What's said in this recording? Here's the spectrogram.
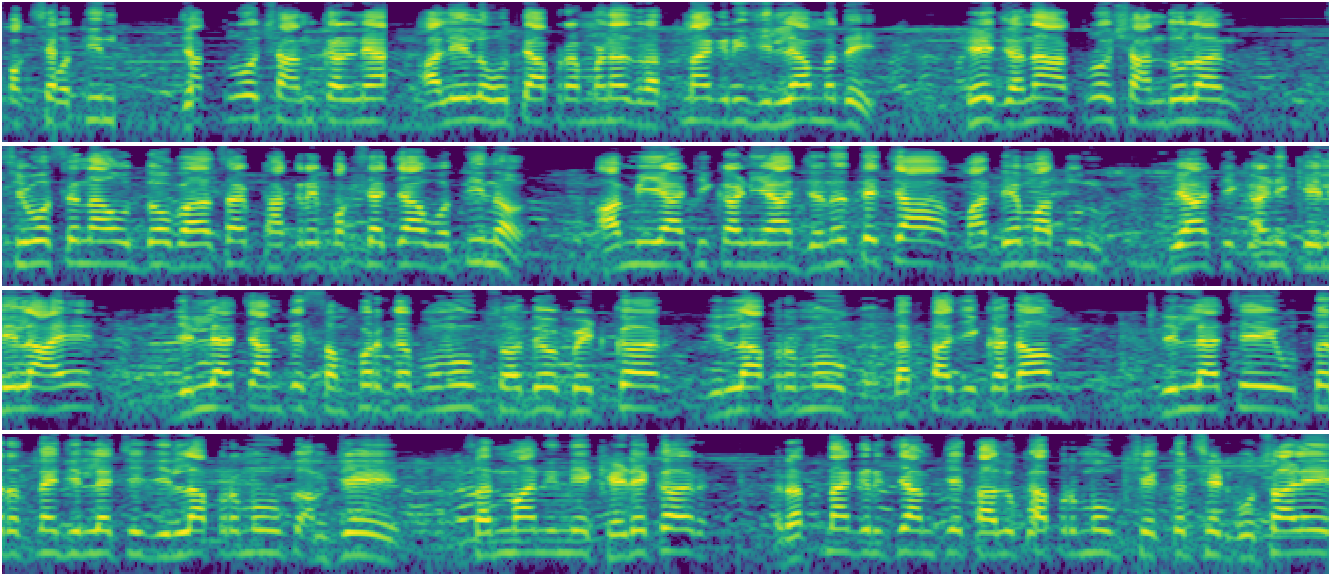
पक्षा वतीनं आक्रोश शांत करण्यात आलेलं होतं प्रमाणात रत्नागिरी जिल्ह्यामध्ये हे जन आक्रोश आंदोलन शिवसेना उद्धव बाळासाहेब ठाकरे पक्षाच्या वतीनं आम्ही या ठिकाणी या जनतेच्या माध्यमातून या ठिकाणी केलेलं आहे. जिल्ह्याचे आमचे संपर्क प्रमुख सहदेव बेटकर जिल्हा प्रमुख दत्ताजी कदम जिल्ह्याचे उत्तर रत्नागिरी जिल्ह्याचे जिल्हा प्रमुख आमचे सन्माननीय खेडेकर रत्नागिरीचे आमचे तालुका प्रमुख शेखर शेठ गोसाळे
